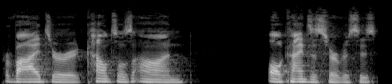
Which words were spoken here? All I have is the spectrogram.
provides or counsels on all kinds of services,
